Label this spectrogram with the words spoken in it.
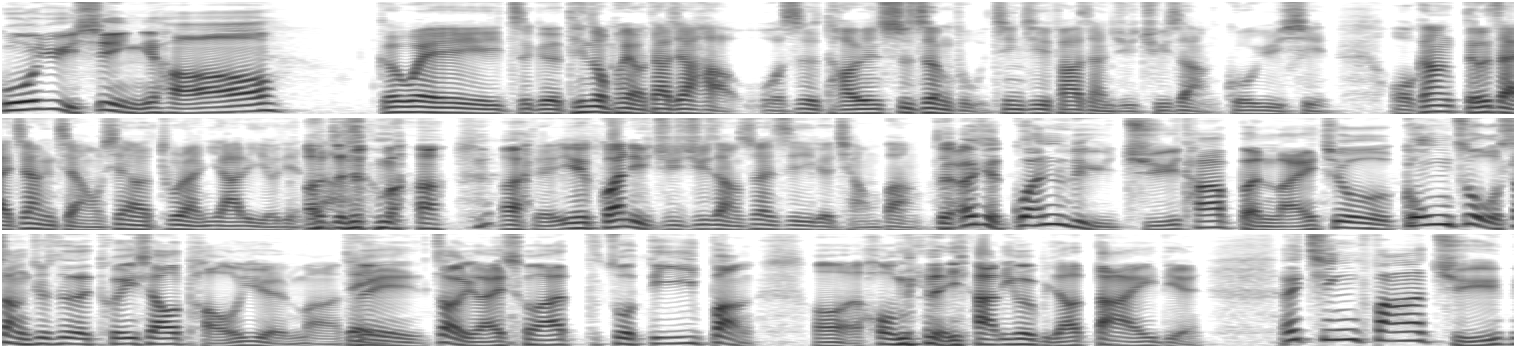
郭玉信，你好。各位这个听众朋友，大家好，我是桃园市政府经济发展局局长郭玉信。我刚刚德仔这样讲，我现在突然压力有点大，啊，真的吗？哎 对，因为管理局局长算是一个强棒，对，而且关旅局他本来就工作上就是在推销桃园嘛，所对以照理来说，他做第一棒哦，后面的压力会比较大一点。哎，经发局，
